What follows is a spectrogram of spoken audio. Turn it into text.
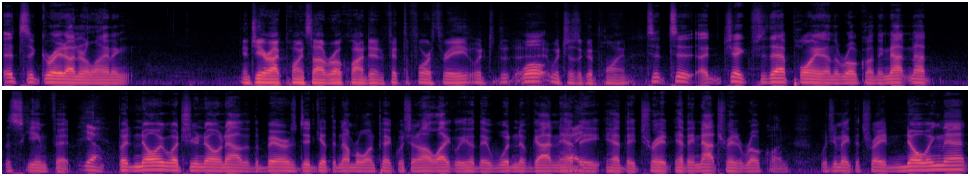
It's a great underlining. And J Rock points out Roquan didn't fit the four three, which well, which is a good point. To to uh, Jake to that point on the Roquan thing, not not the scheme fit. Yeah. But knowing what you know now that the Bears did get the number one pick, which in all likelihood they wouldn't have gotten had right. they had they trade had they not traded Roquan. Would you make the trade knowing that,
